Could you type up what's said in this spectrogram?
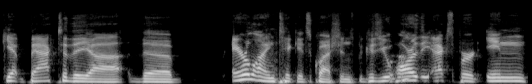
get back to the, uh, the airline tickets questions because you mm-hmm. are the expert in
